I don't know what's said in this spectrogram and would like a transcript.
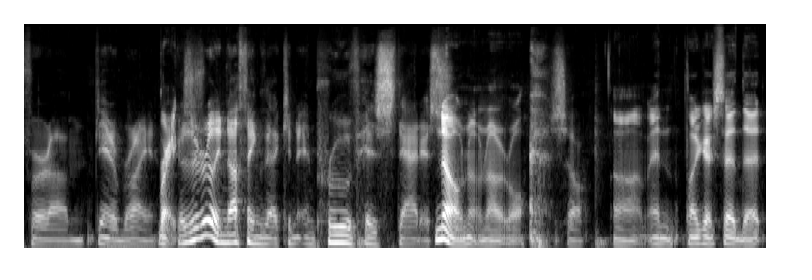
for um, Daniel Bryan, Right. Because there's really nothing that can improve his status. no, no, not at all. So Um, and like I said, that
